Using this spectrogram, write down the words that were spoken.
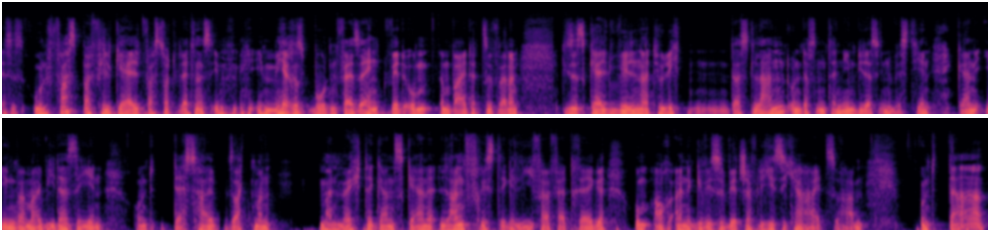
es ist unfassbar viel Geld, was dort letztens im, im Meeresboden versenkt wird, um, um weiter zu fördern. Dieses Geld will natürlich das Land und das Unternehmen, die das investieren, gerne irgendwann mal wieder sehen. Und deshalb sagt man, man möchte ganz gerne langfristige Lieferverträge, um auch eine gewisse wirtschaftliche Sicherheit zu haben. Und da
